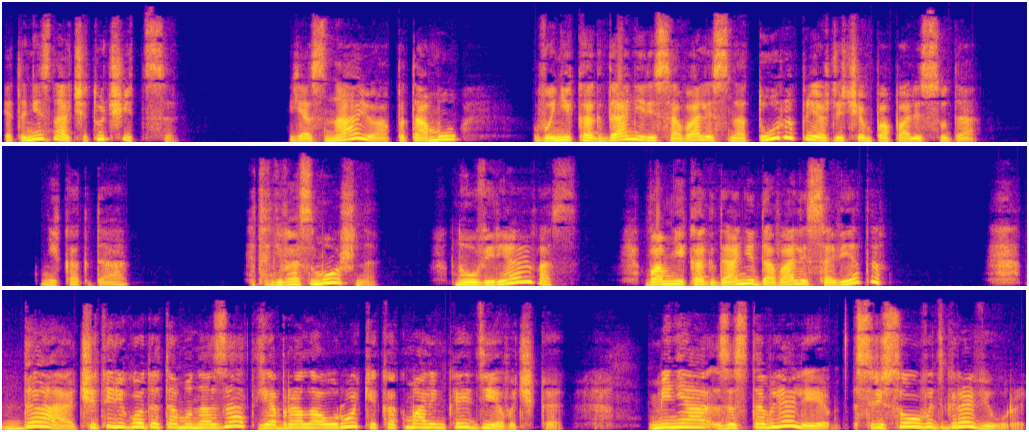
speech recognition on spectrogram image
Это не значит учиться. Я знаю, а потому вы никогда не рисовали с натуры, прежде чем попали сюда? Никогда. Это невозможно. Но, уверяю вас, вам никогда не давали советов? Да, четыре года тому назад я брала уроки как маленькая девочка. Меня заставляли срисовывать гравюры.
